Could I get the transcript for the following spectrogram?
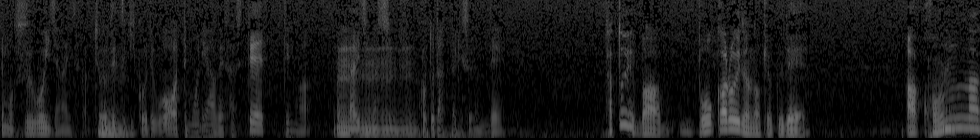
でもすごいじゃないですか。超絶技巧でウォーって盛り上げさせてっていうのはうん。大事なことだったりするんで。例えばボーカロイドの曲であこんな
